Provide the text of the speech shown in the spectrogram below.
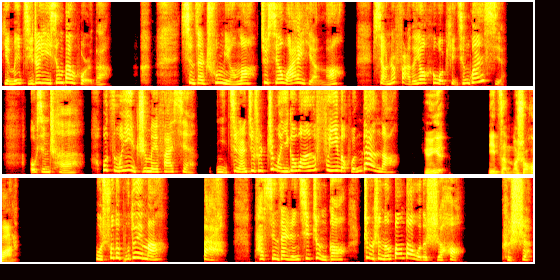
也没急着一星半会儿的。现在出名了，就嫌我碍眼了，想着法的要和我撇清关系。欧星辰，我怎么一直没发现你竟然就是这么一个忘恩负义的混蛋呢？云云，你怎么说话呢？我说的不对吗？爸，他现在人气正高，正是能帮到我的时候，可是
